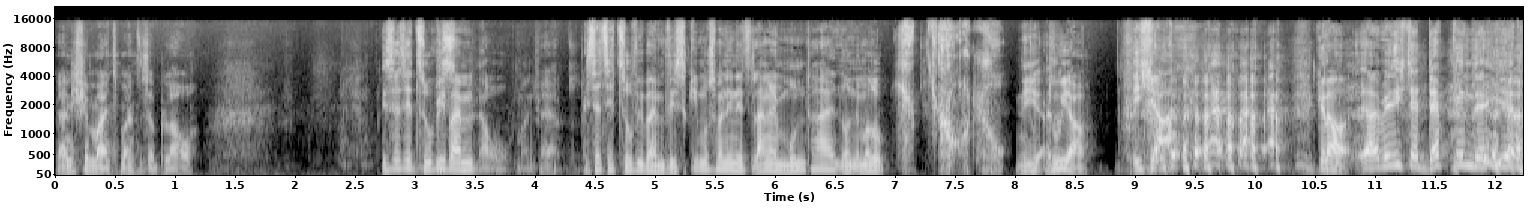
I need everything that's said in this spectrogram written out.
Ja, nicht wie meins, meins ist ja blau. Ist das jetzt so wie beim blau manchmal. Ist das jetzt so wie beim Whisky? Muss man den jetzt lange im Mund halten und immer so. Nee, also, Du ja. Ich ja. genau. Wenn ich der Depp bin, der hier.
